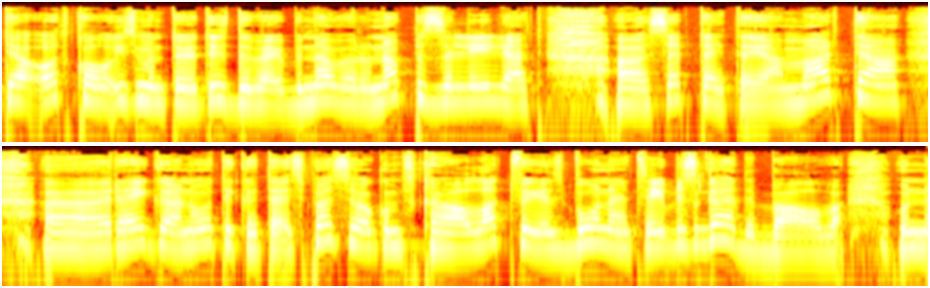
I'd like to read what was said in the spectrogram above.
te atkal izmantojot izdevēju nevaru un apazaļīļāt, 7. martā Reigā notika tais pasaukums kā Latvijas būvniecības gada balva, un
